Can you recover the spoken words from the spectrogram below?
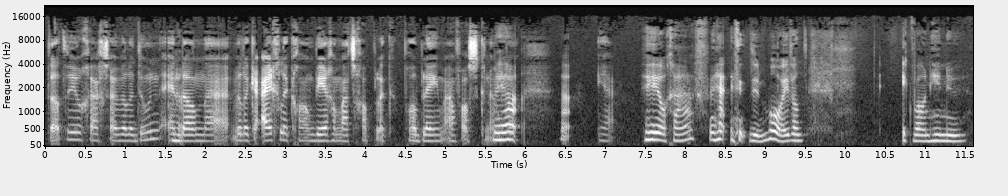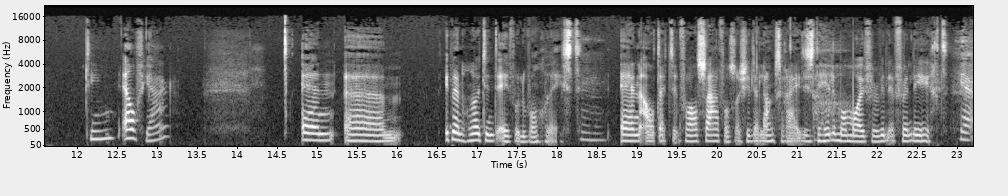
dat heel graag zou willen doen. En Ja. dan eh, wil ik er eigenlijk gewoon weer een maatschappelijk probleem aan vastknopen. ja, Ja. heel gaaf. Ja, het is mooi, want ik woon hier nu 10, 11 jaar. En ehm, ik ben nog nooit in het Evoluon geweest. Mhm. En altijd, vooral s'avonds als je er langs rijdt, is het Oh. helemaal mooi verlicht. Ja,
